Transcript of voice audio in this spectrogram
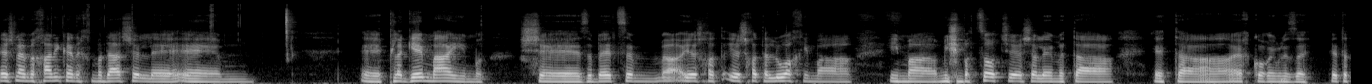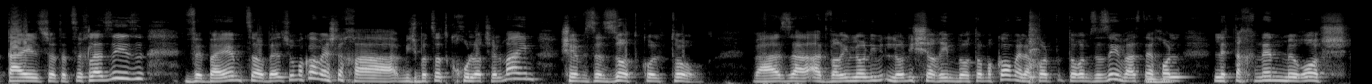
יש להם מכניקה נחמדה של פלגי מים. שזה בעצם, יש לך, את הלוח עם, ה, עם המשבצות שיש עליהם את ה, את ה... איך קוראים לזה? את הטיילס שאתה צריך להזיז, ובאמצע או באיזשהו מקום יש לך משבצות כחולות של מים שהן זזות כל תור. ואז הדברים לא, לא נשארים באותו מקום, אלא כל תור הם זזים, ואז אתה יכול לתכנן מראש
